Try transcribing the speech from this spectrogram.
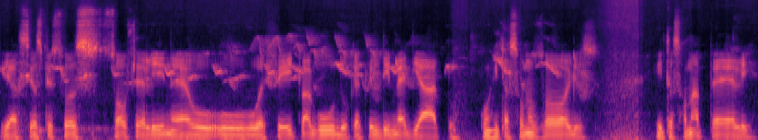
E assim as pessoas sofrem ali, né, o, o efeito agudo, que é aquele de imediato, com irritação nos olhos, irritação na pele,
